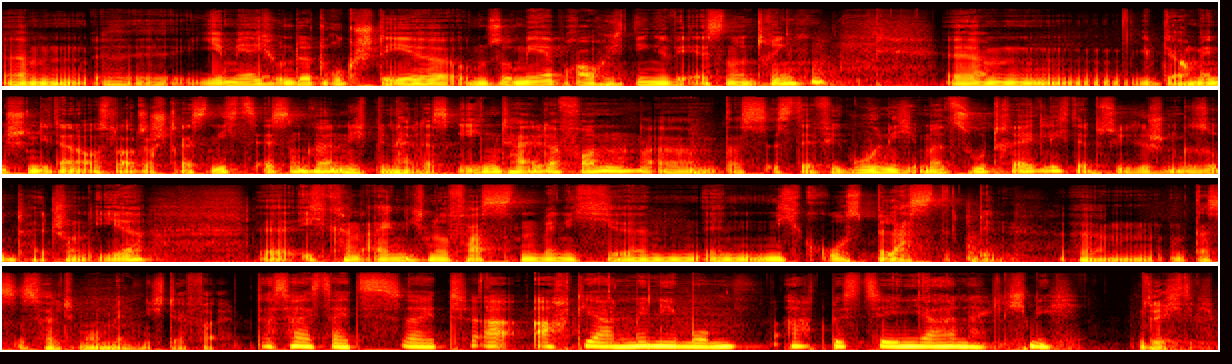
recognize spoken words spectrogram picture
ähm, äh, je mehr ich unter Druck stehe, umso mehr brauche ich Dinge wie Essen und Trinken. Ähm, gibt ja auch Menschen, die dann aus lauter Stress nichts essen können. Ich bin halt das Gegenteil davon. Äh, das ist der Figur nicht immer zuträglich, der psychischen Gesundheit schon eher. Äh, ich kann eigentlich nur fasten, wenn ich äh, nicht groß belastet bin. Ähm, das ist halt im Moment nicht der Fall. Das heißt seit, seit acht Jahren Minimum, acht bis zehn Jahren eigentlich nicht. Richtig.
